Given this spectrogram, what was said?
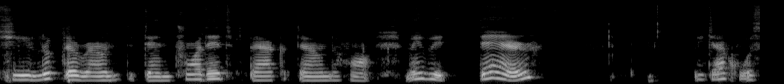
She looked around, then trotted back down the hall. Maybe there. Jack was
